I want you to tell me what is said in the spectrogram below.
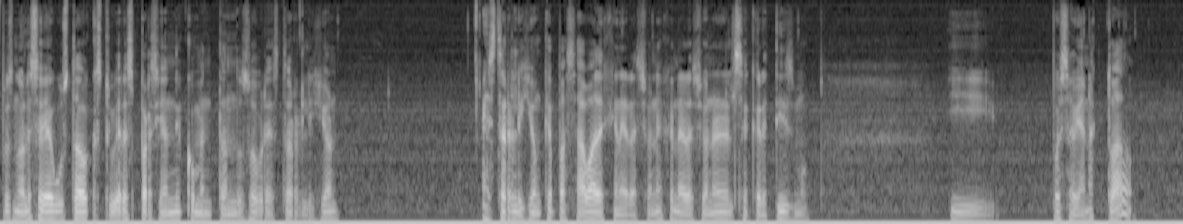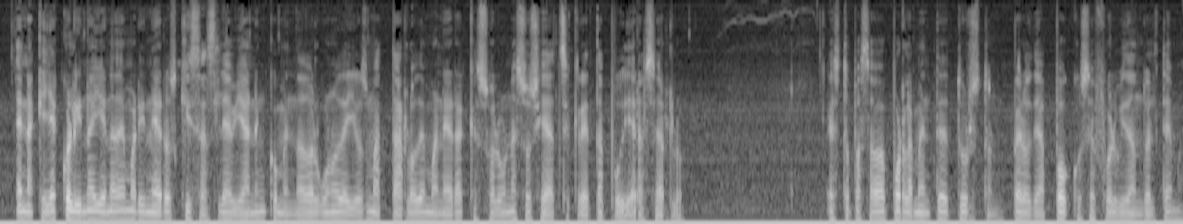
pues no les había gustado que estuviera esparciendo y comentando sobre esta religión esta religión que pasaba de generación en generación en el secretismo y pues habían actuado. En aquella colina llena de marineros quizás le habían encomendado a alguno de ellos matarlo de manera que solo una sociedad secreta pudiera hacerlo. Esto pasaba por la mente de Thurston, pero de a poco se fue olvidando el tema.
